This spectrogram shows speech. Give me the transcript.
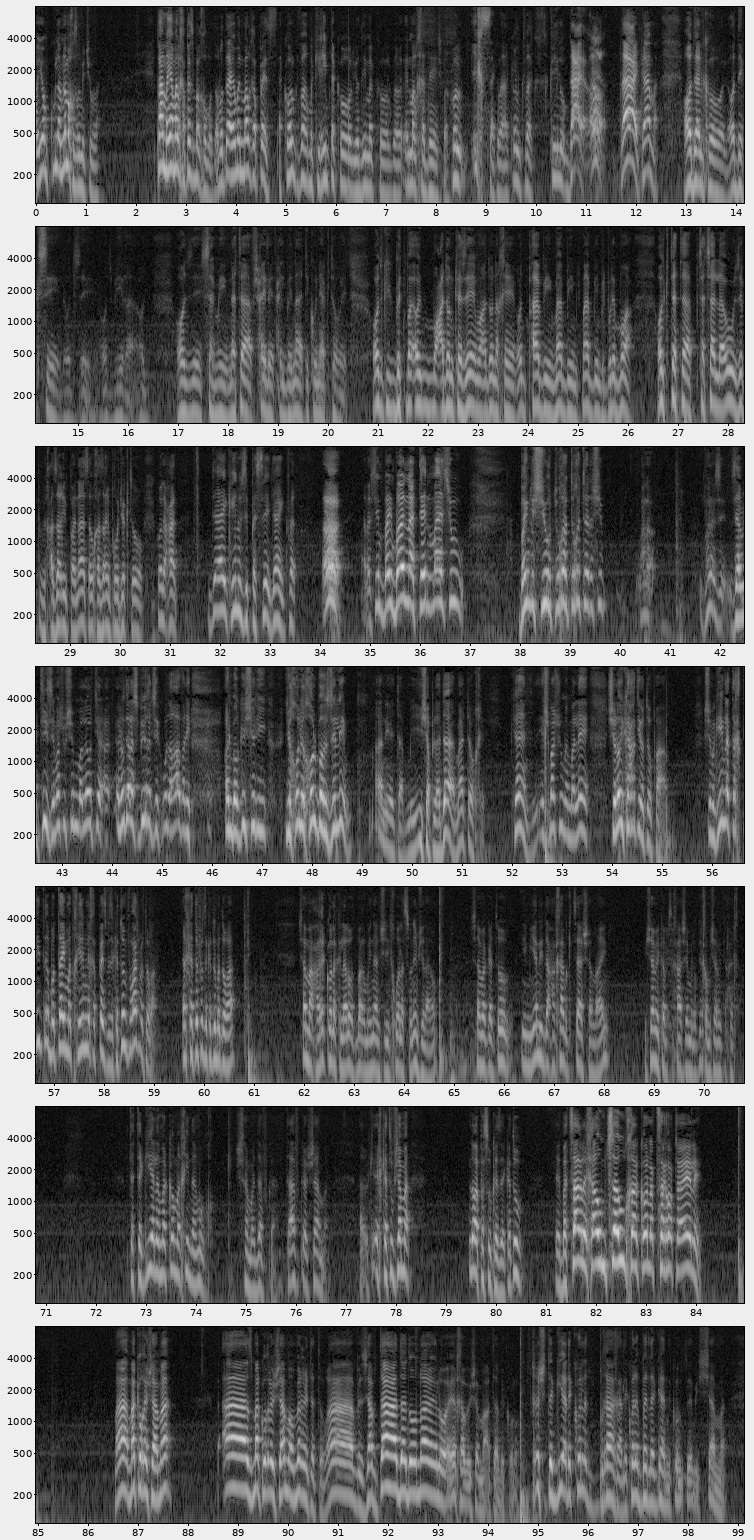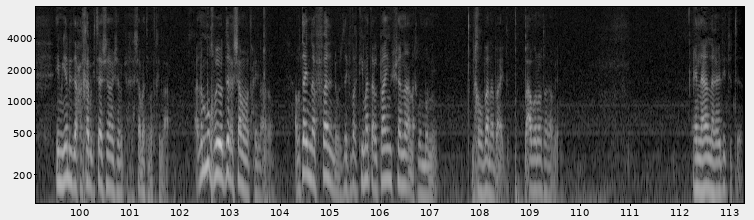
היום כולם למה חוזרים בתשובה? פעם היה מה לחפש ברחובות, רבותיי, היום אין מה לחפש. הכל כבר, מכירים את הכל, יודעים הכל, כבר אין מה לחדש, כבר הכל איכסה כבר, הכל כבר, כאילו, די, אה, די, כמה? עוד אלכוהול, עוד אקסל, עוד זה, עוד בירה, עוד, עוד אה, סמים, נטף, שחלת, חלבנה, תיקוני הקטורת. עוד, עוד מועדון כזה, מועדון אחר, עוד פאבים, מאבים, מאבים, בלבולי מוח. עוד קטטה, פצצה להוא, זה חזר עם פנס, ההוא חזר עם פרוג'קטור, כל אחד. די, כאילו זה פסה, די, כבר. אה! אנשים באים, בואי נתן משהו. באים לשיעור תורה, אתה רואה את האנשים, וואלה, וואלה, זה, זה אמיתי, זה משהו שממלא אותי, אני לא יודע להסביר את זה, כבוד הרב, אני, אני מרגיש שאני יכול לאכול ברזלים. מה אני הייתה, איש הפלדה, מה אתה אוכל? כן, יש משהו ממלא שלא הכרתי אותו פעם. כשמגיעים לתחתית, רבותיי, מתחילים לחפש, וזה כתוב מפורש בתורה. איך כתוב איפה זה כתוב בתורה? שם, אחרי כל הקללות, בר מינן, שילכו על השונאים שלנו, שם כתוב, אם יהיה נידחך בקצה השמיים, משם יקבצך השם אלוקיך ומשם ייקחך. אתה תגיע למקום הכי נמוך, שם דווקא, דווקא שם. איך כתוב שם? לא הפסוק הזה, כתוב, בצר לך ומצאוך כל הצרות האלה. מה, מה קורה שמה? אז מה קורה שם? אומרת התורה, ושבת עד אדוני אלוהיך ושמעת בקולו. אחרי שתגיע לכל הבררה, לכל הבלגן, לכל זה משם. אם יהיה נידחך בקצה השם, שם שם אתה מתחיל לעלות. הנמוך ביותר, שם מתחיל לעלות. רבותיי, נפלנו, זה כבר כמעט אלפיים שנה אנחנו מונים לחורבן הבית, בעוונות הרבים. אין לאן לרדת יותר.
